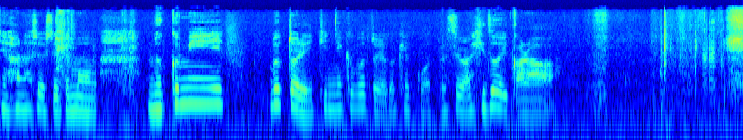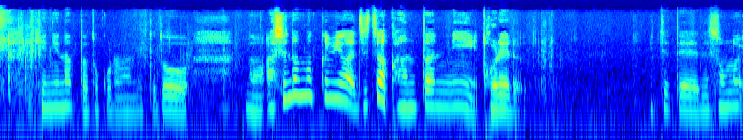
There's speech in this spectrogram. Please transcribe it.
て話をしててもむくみ太り筋肉太りが結構私はひどいから気になったところなんだけど足のむくみは実は簡単に取れる。言っててでその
